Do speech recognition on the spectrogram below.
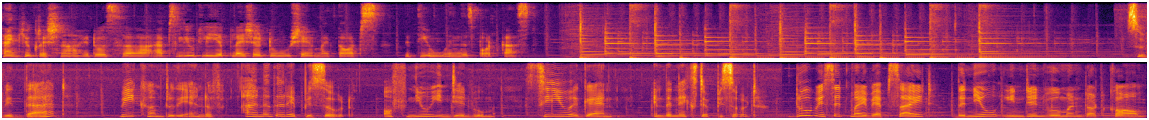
Thank you, Krishna. It was uh, absolutely a pleasure to share my thoughts with you in this podcast. So, with that, we come to the end of another episode of New Indian Woman. See you again in the next episode. Do visit my website thenewindianwoman.com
